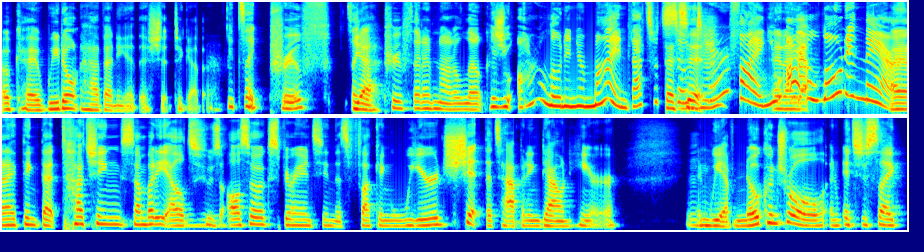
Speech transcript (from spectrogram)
okay, we don't have any of this shit together. It's like proof. It's like Yeah. proof that I'm not alone because you are alone in your mind. That's what's That's so it. terrifying. You And are I- alone in there. And I think that touching somebody else who's Mhm. also experiencing this fucking weird shit that's happening down here Mm-hmm. and we have no control. And it's just like,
